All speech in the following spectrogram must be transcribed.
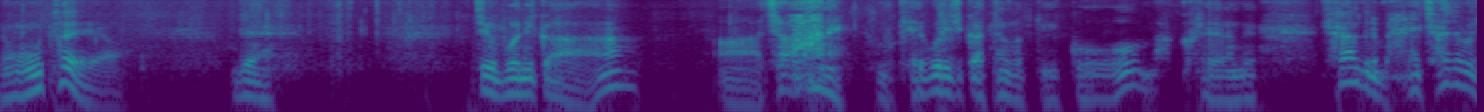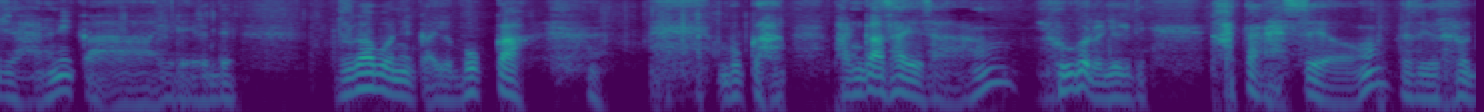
용터예요. 근데 지금 보니까 아, 저 안에 뭐 개구리집 같은 것도 있고 막 그래요. 근데 사람들이 많이 찾아오지 않으니까 이래요. 근데 누가 보니까 이 목각 목각 반가사의상 이거를 여기 갖다 놨어요. 그래서 여러분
